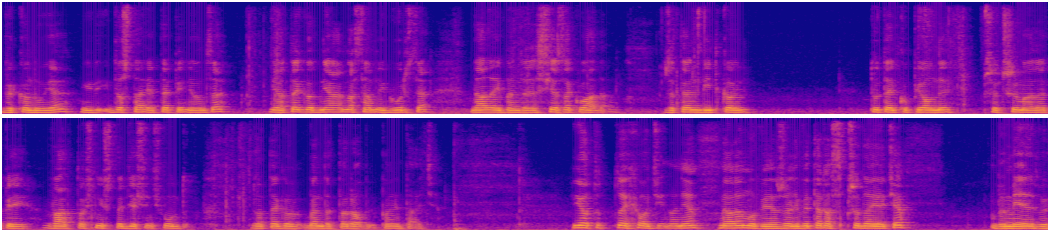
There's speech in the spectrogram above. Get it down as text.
wykonuję i, i dostaję te pieniądze. Ja tego dnia na samej górce dalej będę się zakładał, że ten bitcoin tutaj kupiony przetrzyma lepiej wartość niż te 10 funtów. Dlatego będę to robił, pamiętajcie. I o to tutaj chodzi, no nie? No ale mówię, jeżeli wy teraz sprzedajecie, wymie, wy-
